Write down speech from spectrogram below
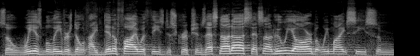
So we as believers don't identify with these descriptions. That's not us, that's not who we are, but we might see some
